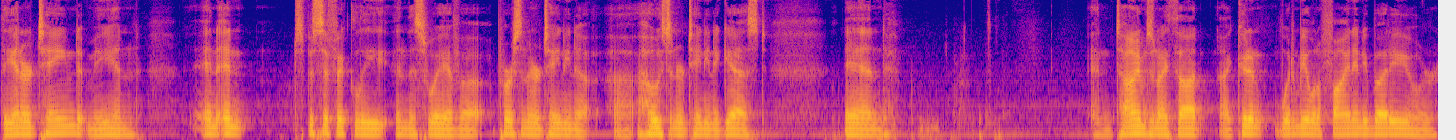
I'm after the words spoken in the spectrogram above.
they entertained me, and and and specifically in this way of a person entertaining a, a host entertaining a guest, and and times when I thought I couldn't wouldn't be able to find anybody or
